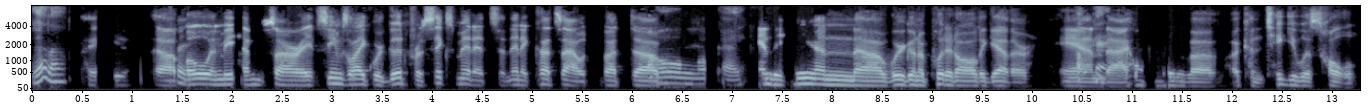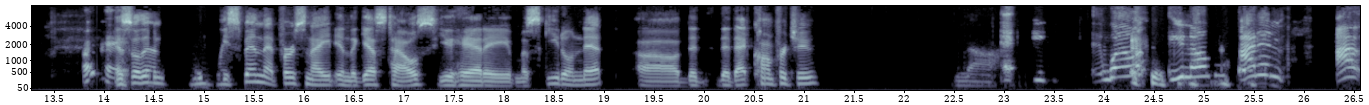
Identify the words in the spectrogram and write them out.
Hello. Hey, uh, Hey. Bo and Mia. I'm sorry. It seems like we're good for six minutes and then it cuts out. But uh, oh, okay. in the end, uh, we're going to put it all together, and Okay. I hope we have a, a contiguous whole. Okay. And so then we spend that first night in the guest house. You had a mosquito net. Uh, did did that comfort you? Nah. well, you know, I didn't. I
